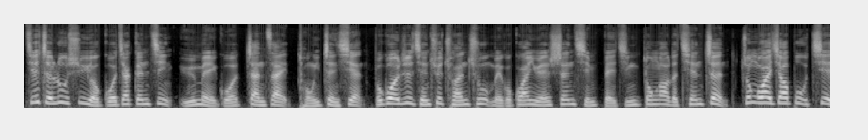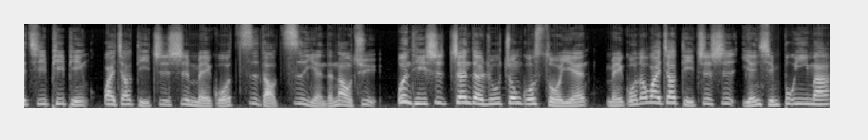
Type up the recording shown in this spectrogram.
接着陆续有国家跟进，与美国站在同一阵线。不过日前却传出美国官员申请北京冬奥的签证，中国外交部借机批评外交抵制是美国自导自演的闹剧。问题是真的如中国所言，美国的外交抵制是言行不一吗？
